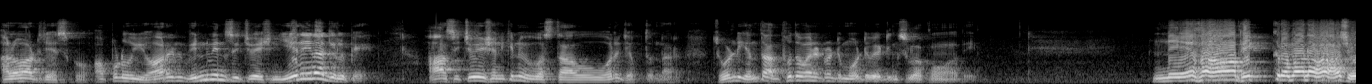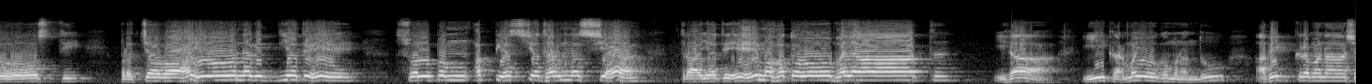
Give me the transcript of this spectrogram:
అలవాటు చేసుకో. అప్పుడు you are in win win situation ఏదైనా గెలిపే. ఆ సిచ్యువేషన్కి నువ్వు వస్తావు అని చెప్తున్నారు. చూడండి ఎంత అద్భుతమైనటువంటి మోటివేటింగ్ శ్లోకం అది. నేహాభిక్రమనాశోస్తి ప్రత్యవాయో న విద్యతే స్వల్పం అప్యస్య ధర్మస్య త్రాయతే మహతో భయాత్. ఇహ ఈ కర్మయోగమునందు అభిక్రమనాశ.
